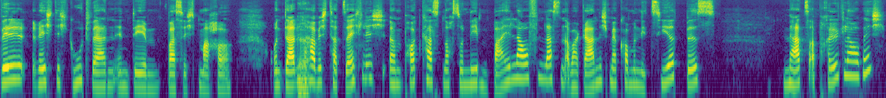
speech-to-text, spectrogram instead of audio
will richtig gut werden in dem, was ich mache. Und dann Ja. habe ich tatsächlich ähm, Podcast noch so nebenbei laufen lassen, aber gar nicht mehr kommuniziert bis März, April, glaube ich.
